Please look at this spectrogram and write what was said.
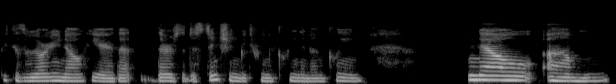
because we already know here that there's a distinction between clean and unclean. Now, um,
